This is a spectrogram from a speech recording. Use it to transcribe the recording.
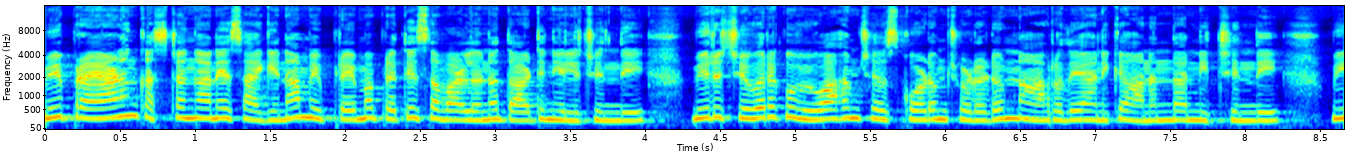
మీ ప్రయాణం కష్టంగానే సాగినా మీ ప్రేమ ప్రతి సవాళ్ళను దాటి నిలిచింది. మీరు చివరకు వివాహం చేసుకోవడం చూడడం నా హృదయానికి ఆనందాన్ని ఇచ్చింది మీ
